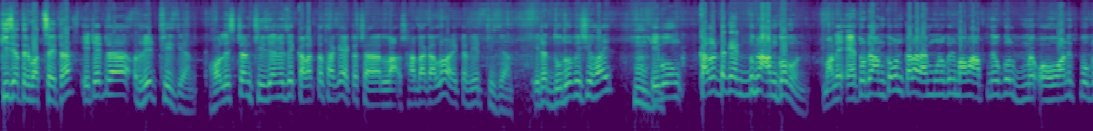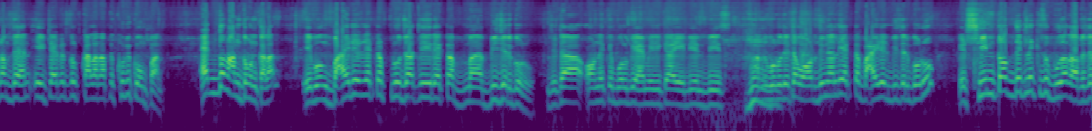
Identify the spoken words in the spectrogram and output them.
কি জাতের বাচ্চা এটা? এটা একটা রেড ফ্রিজিয়ান হলিস্টান ফ্রিজিয়ামে যে কালারটা থাকে একটা সাদা কালো আর একটা রেড ফ্রিজিয়ান এটা দুধও বেশি হয় এবং কালারটাকে একদমই আনকমন মানে এতটা আনকমন কালার আমি মনে করি মামা আপনিও অনেক প্রোগ্রাম দেন এই টাইপের কালার আপনি খুবই কম পান। একদম আনকমন কালার এবং বাইরের একটা প্রজাতির একটা বীজের গরু যেটা অনেকে বলবে আমেরিকা এডিয়ান বীজ। আমি বলব যেটা অরিজিনালি একটা বাইরের বীজের গরু। এর সিনটপ দেখলে কিছু বোঝা যাবে যে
